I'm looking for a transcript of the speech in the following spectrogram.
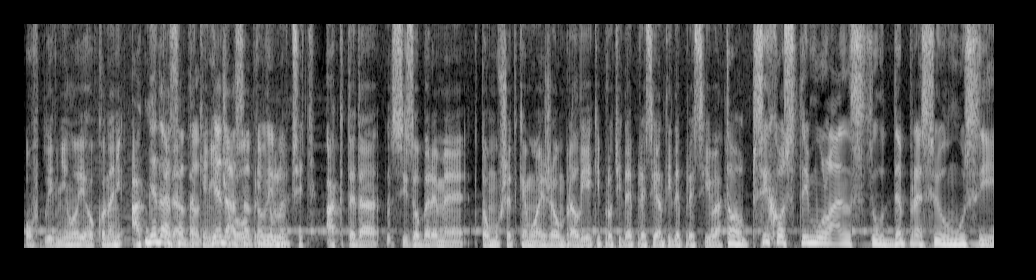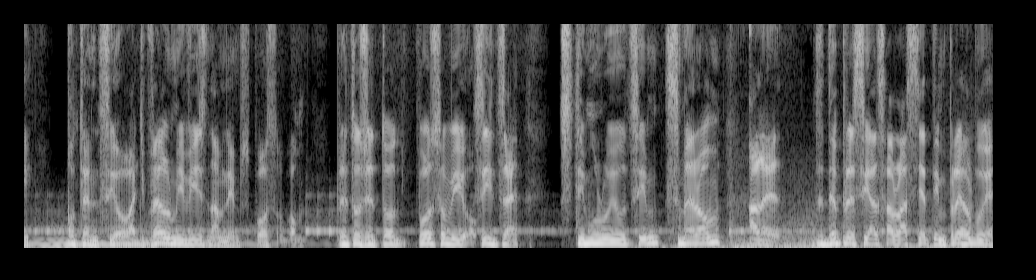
ovplyvnilo jeho konanie, ak Nedá teda sa to, také niečo nedá bolo sa to vylúčiť. Ak teda si zoberieme k tomu všetkému aj, že on bral lieky proti depresii, antidepresíva, To psychostimulans tú depresiu musí potenciovať veľmi významným spôsobom. Pretože to pôsobí síce stimulujúcim smerom, ale depresia sa vlastne tým prehlbuje.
